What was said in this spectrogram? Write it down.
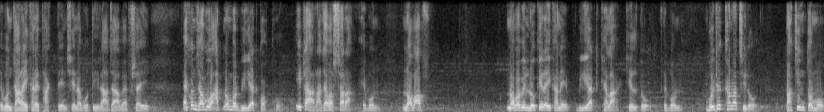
এবং যারা এখানে থাকতেন সেনাপতি রাজা ব্যবসায়ী। এখন যাব আট নম্বর বিলিয়ার্ড কক্ষ। এটা রাজা বাদশারা এবং নবাব নবাবের লোকেরা এখানে বিলিয়ার্ড খেলা খেলতো এবং বৈঠকখানা ছিল। প্রাচীনতম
